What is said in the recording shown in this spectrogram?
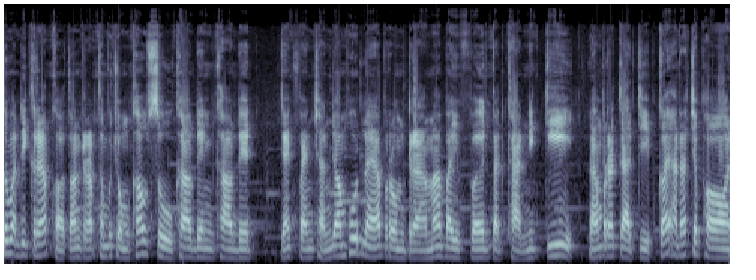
สวัสดีครับ ขอต้อนรับท่านผู้ชมเข้าสู่ข่าวเด่นข่าวเด็ด แจ็คแฟนฉันยอมพูดแล้วปรมดราม่าใบเฟิร์นตัดขาดนิกกี้ หลังประกาศจีบก้อยอรัชพร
